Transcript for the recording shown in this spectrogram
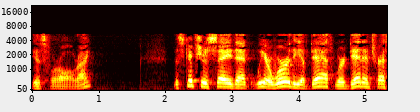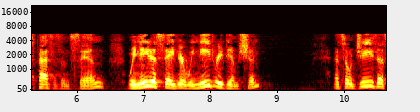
is for all, right? The scriptures say that we are worthy of death. We're dead in trespasses and sin. We need a Savior. We need redemption. And so Jesus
